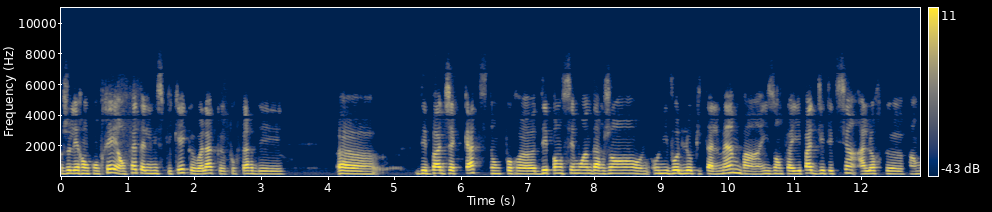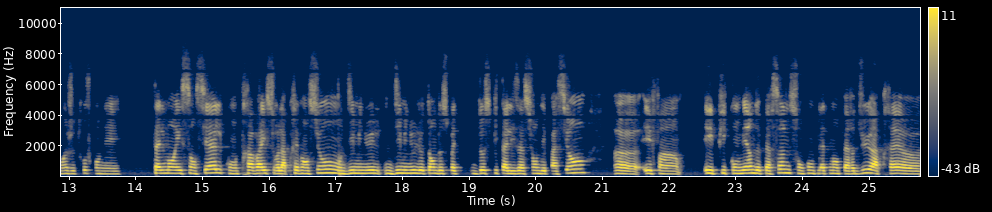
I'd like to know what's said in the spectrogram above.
Je l'ai rencontrée et en fait, elle m'expliquait que voilà, que pour faire des, euh, des budget cuts, donc pour euh, dépenser moins d'argent au, au, niveau de l'hôpital même, ben, ils employaient pas de diététicien alors que, enfin, moi, je trouve qu'on est, tellement essentiel qu'on travaille sur la prévention, on diminue, on diminue le temps d'hospitalisation des patients. Euh, et, enfin, et puis combien de personnes sont complètement perdues après euh,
